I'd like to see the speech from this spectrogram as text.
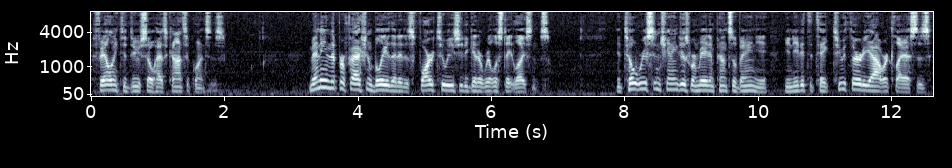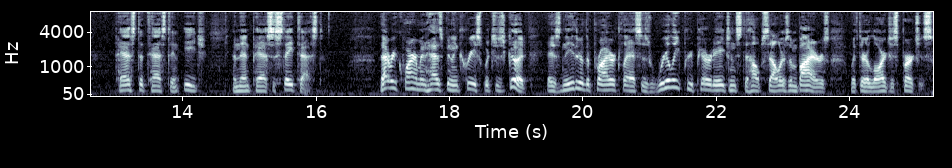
Failing to do so has consequences. Many in the profession believe that it is far too easy to get a real estate license. Until recent changes were made in Pennsylvania, you needed to take two 30 hour classes, pass the test in each, and then pass a state test. That requirement has been increased, which is good, as neither of the prior classes really prepared agents to help sellers and buyers with their largest purchase.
